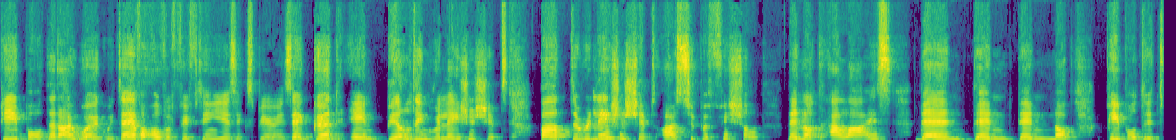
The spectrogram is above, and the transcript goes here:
people that I work with, they have over 15 years experience. They're good in building relationships, but the relationships are superficial. They're not allies. Then, then, they're not people that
